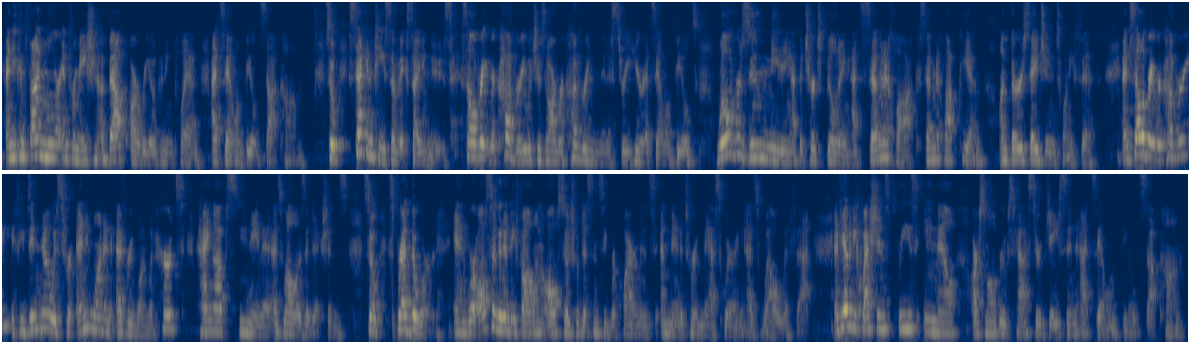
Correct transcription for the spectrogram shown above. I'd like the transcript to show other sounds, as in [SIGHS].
And you can find more information about our reopening plan at salemfields.com. So, second piece of exciting news Celebrate Recovery, which is our recovery ministry here at Salem Fields, will resume meeting at the church building at 7 o'clock, 7 o'clock p.m. on Thursday, June 25th. And Celebrate Recovery, if you didn't know, is for anyone and everyone with hurts, hangups, you name it, as well as addictions. So spread the word. And we're also going to be following all social distancing requirements and mandatory mask wearing as well with that. And if you have any questions, please email our small groups pastor, Jason at salemfields.com.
